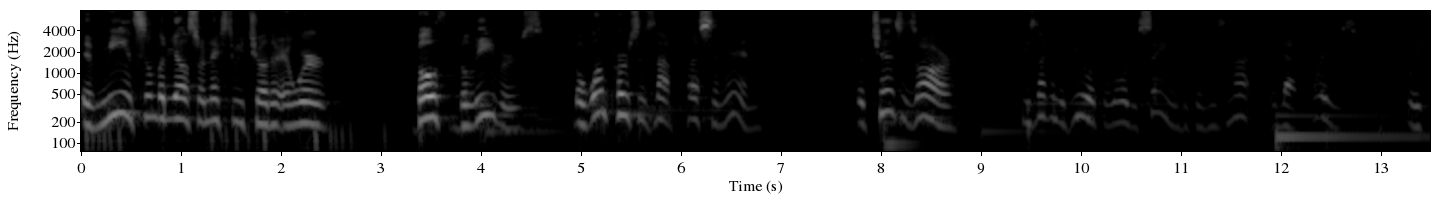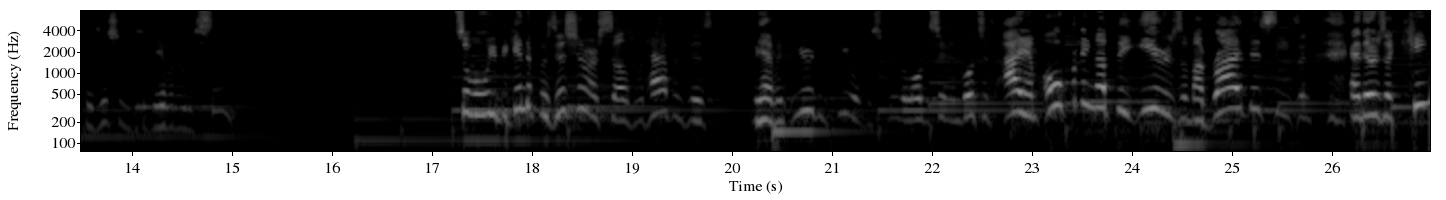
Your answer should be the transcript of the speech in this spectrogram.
If me and somebody else are next to each other and we're both believers but one person's not pressing in the chances are he's not going to hear what the lord is saying because he's not in that place where He's positioned to be able to receive. So when we begin to position ourselves, what happens is we have an ear to hear what the Spirit of the Lord is saying. And the Lord says, I am opening up the ears of my bride this season, and there's a king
